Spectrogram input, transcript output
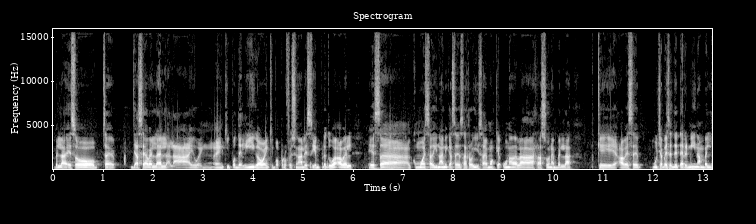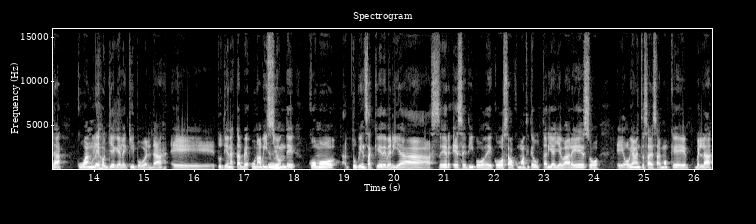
¿verdad? Eso, o sea, ya sea ¿verdad? en la live o en, equipos de liga o en equipos profesionales, siempre tú vas a ver esa, cómo esa dinámica se desarrolla y sabemos que una de las razones, ¿verdad? Que a veces, muchas veces determinan, ¿verdad? Cuán lejos llegue el equipo, ¿verdad? Eh, tú tienes tal vez una visión de cómo tú piensas que debería ser ese tipo de cosas o cómo a ti te gustaría llevar eso. Eh, obviamente sabemos que, ¿verdad?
